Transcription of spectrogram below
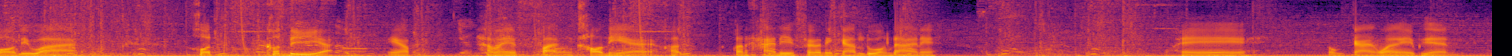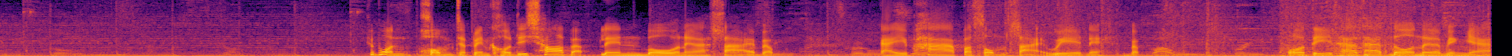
บอกเลยว่าโคตรโคตรดีอะนะครับทำให้ฝั่งเขาเนี่ยค่อนข้างที่เฟลในการล้วงได้เนี่ยโอเคตรงกลางว่าไงเพื่อน คือผมผมจะเป็นคนที่ชอบแบบเล่นโบนะสายแบบไกลภาพผสมสายเวทเนี่ยแบบปกติถ้าถ้าโดนเนิร์ฟอย่างเงี้ย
